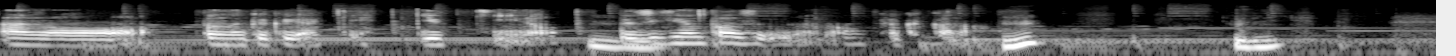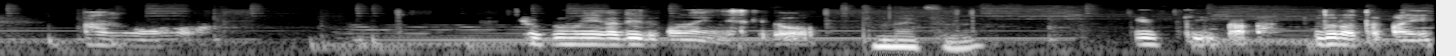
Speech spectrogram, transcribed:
あのどの曲やっけ？ユッキーの。うん。うん4次元パズルの曲かな、ん？何？あの曲名が出てこないんですけどどんなやつ？ユッキーがどなたかに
